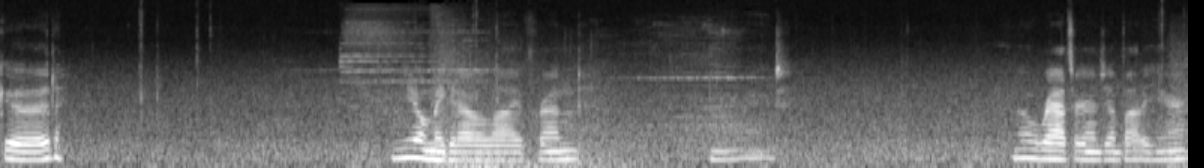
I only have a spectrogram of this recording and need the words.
good. You don't make it out alive, friend. Alright. No rats are gonna jump out of here.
